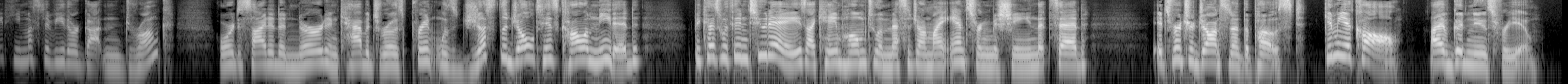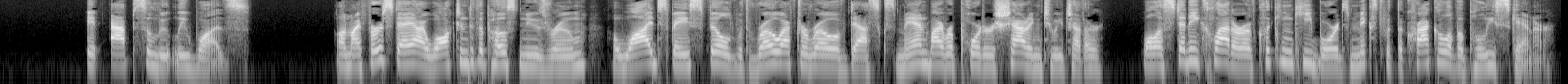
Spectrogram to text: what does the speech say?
night, he must have either gotten drunk or decided a nerd in Cabbage Rose print was just the jolt his column needed, because within two days I came home to a message on my answering machine that said, It's Richard Johnson at the Post. Give me a call. I have good news for you. It absolutely was. On my first day, I walked into the Post newsroom, a wide space filled with row after row of desks manned by reporters shouting to each other, while a steady clatter of clicking keyboards mixed with the crackle of a police scanner.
